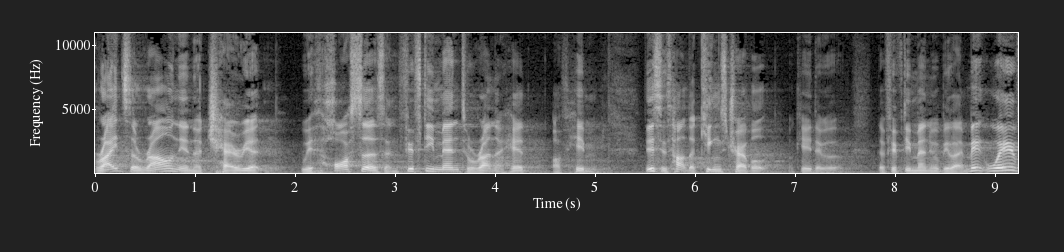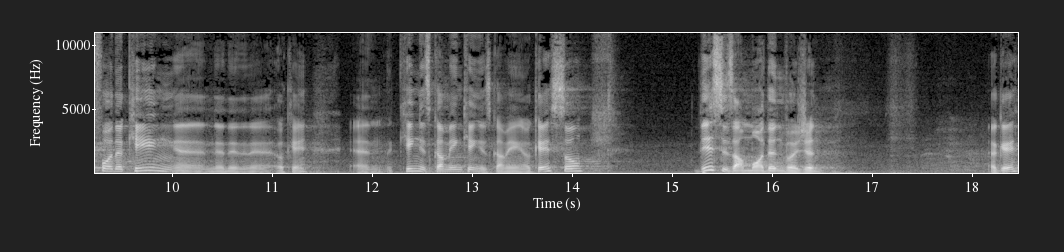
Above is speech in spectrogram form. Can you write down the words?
rides around in a chariot with horses and 50 men to run ahead of him. This is how the kings traveled. Okay, will, the 50 men will be like, make way for the king. And, okay, and the king is coming, king is coming. Okay, so this is our modern version. Okay?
